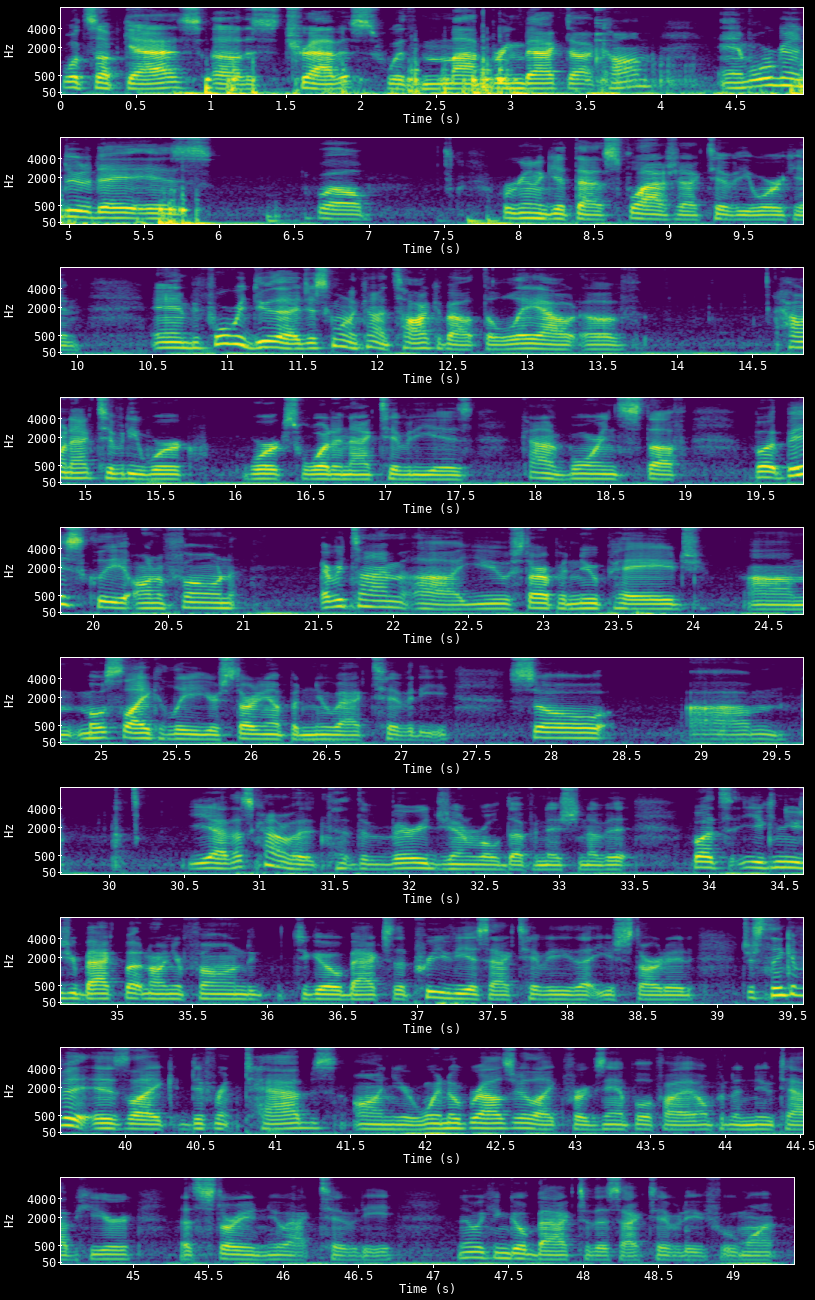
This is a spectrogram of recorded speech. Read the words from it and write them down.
What's up, guys? Uh, this is Travis with mybringback.com, and what we're going to do today is, well, we're going to get that splash activity working. And before we do that, I just want to kind of talk about the layout of how an activity work works, what an activity is, kind of boring stuff. But basically, on a phone, every time uh, you start up a new page, um, most likely you're starting up a new activity. So, um, yeah, that's kind of a, the very general definition of it. But you can use your back button on your phone to, to go back to the previous activity that you started. Just think of it as like different tabs on your window browser. Like, for example, if I open a new tab here, that's starting a new activity. Then we can go back to this activity if we want.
